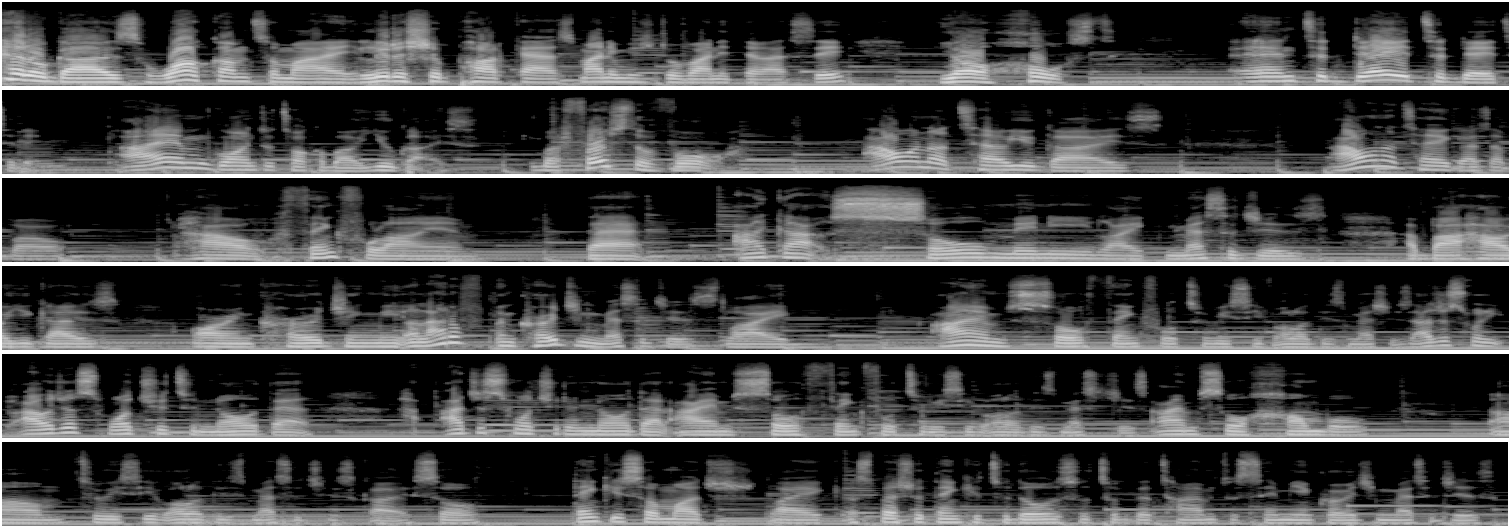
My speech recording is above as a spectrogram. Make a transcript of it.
Hello, guys. Welcome to my leadership podcast. My name is Djovanny Therasse, your host. And today, today, today, I am going to talk about you guys. But first of all, I want to tell you guys, I want to tell you guys about how thankful I am that I got so many like messages about how you guys are encouraging me. A lot of encouraging messages like I am so thankful to receive all of these messages. I just want I just want you to know that I just want you to know that I am so thankful to receive all of these messages. I am so humble um, to receive all of these messages, guys. So thank you so much. Like a special thank you to those who took the time to send me encouraging messages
